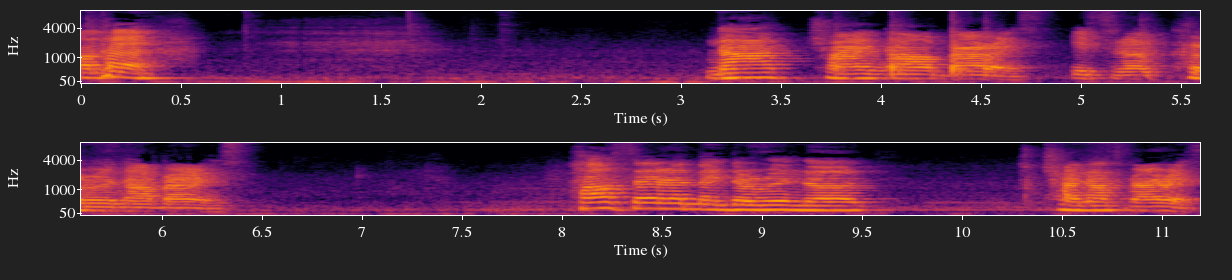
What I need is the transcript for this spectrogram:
Okay Not China virus, it's the coronavirus. How say the Mandarin the China's virus?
